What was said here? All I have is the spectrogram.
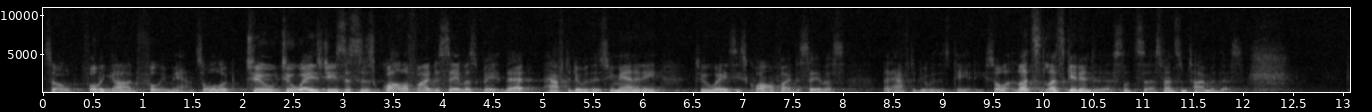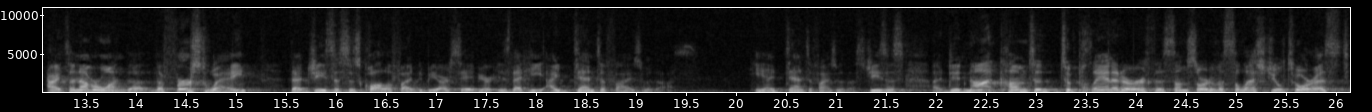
So fully God, fully man. So we'll look two two ways Jesus is qualified to save us that have to do with his humanity. Two ways he's qualified to save us that have to do with his deity. So let's let's get into this. Let's uh, spend some time with this. All right. So number one, the the first way that Jesus is qualified to be our Savior is that he identifies with us. He identifies with us. Jesus uh, did not come to, to planet Earth as some sort of a celestial tourist,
